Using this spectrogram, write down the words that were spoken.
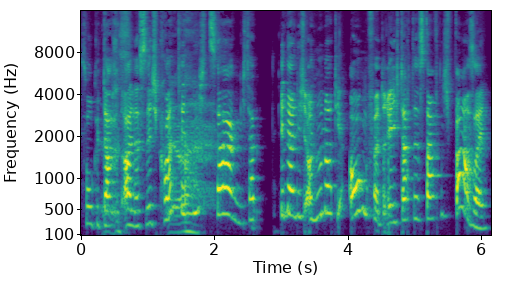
So gedacht ja, alles. Ich konnte ja. nichts sagen. Ich habe innerlich auch nur noch die Augen verdreht. Ich dachte, es darf nicht wahr sein.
